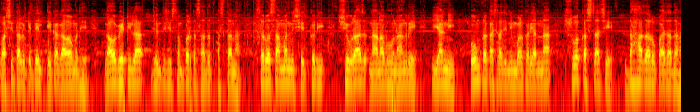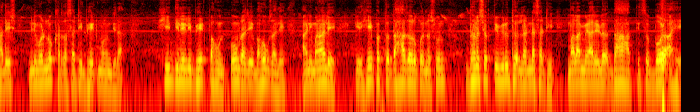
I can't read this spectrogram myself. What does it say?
वाशी तालुक्यातील एका गावामध्ये गावभेटीला जनतेशी संपर्क साधत असताना सर्वसामान्य शेतकरी शिवराज नानाभाऊ नांगरे यांनी ओमप्रकाश राजे निंबाळकर यांना स्वकष्टाचे दहा हजार रुपयाचा धनादेश निवडणूक खर्चासाठी भेट म्हणून दिला. ही दिलेली भेट पाहून ओमराजे भाऊक झाले आणि म्हणाले की हे फक्त दहा हजार रुपये नसून धनशक्तीविरुद्ध लढण्यासाठी मला मिळालेलं दहा हत्तीचं बळ आहे.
